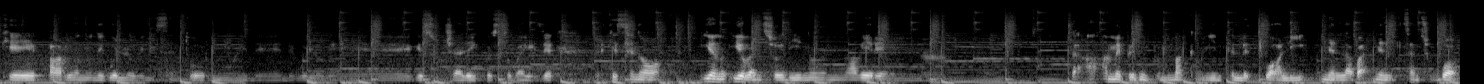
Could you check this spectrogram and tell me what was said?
che parlano di quello che gli sta intorno e di quello che, che, succede in questo paese, perché se no io, io penso di non avere un cioè, a me per esempio mancano gli intellettuali nella, nel senso buono,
